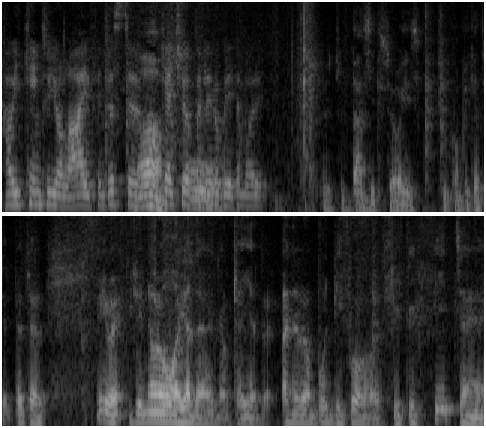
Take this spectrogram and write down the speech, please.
how it came to your life, and just to Ah, catch up a little oh. bit about it. the basic story is too complicated. But uh, anyway, you know, I had, a, okay, I had another boat before, uh, 50 feet, uh,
